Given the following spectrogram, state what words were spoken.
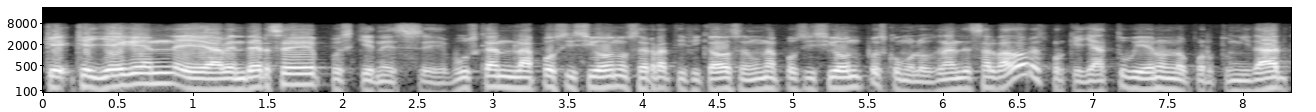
que, que lleguen eh, a venderse, pues quienes eh, buscan la posición o ser ratificados en una posición, pues como los grandes salvadores, porque ya tuvieron la oportunidad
